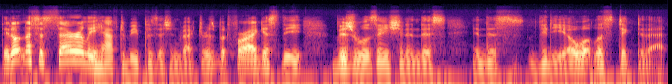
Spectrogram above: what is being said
They don't necessarily have to be position vectors, but for, I guess, the visualization in this, in this video, well, let's stick to that.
